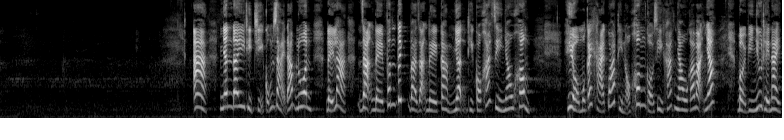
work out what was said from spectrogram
À, nhân đây thì chị cũng giải đáp luôn Đấy là dạng đề phân tích và dạng đề cảm nhận thì có khác gì nhau không? Hiểu một cách khái quát thì nó không có gì khác nhau các bạn nhé Bởi vì như thế này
